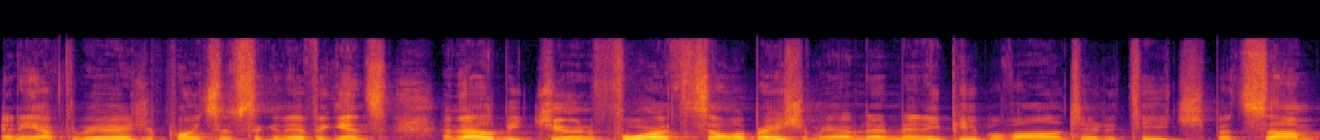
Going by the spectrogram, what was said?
Anyhow, three major points of significance, and that'll be June 4th celebration. We haven't had many people volunteer to teach, but some.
